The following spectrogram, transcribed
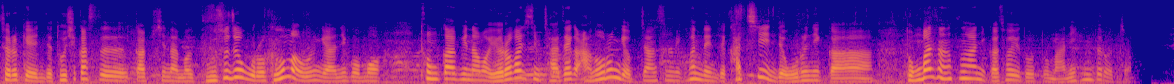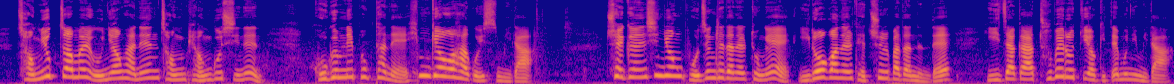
저렇게 이제 도시가스 값이나 뭐 부수적으로 그것만 오르는 게 아니고 뭐 통값이나 뭐 여러 가지 지금 자재가 안 오른 게 없지 않습니까? 근데 이제 같이 이제 오르니까 동반 상승하니까 저희도 또 많이 힘들었죠. 정육점을 운영하는 정병구 씨는 고금리 폭탄에 힘겨워하고 있습니다. 최근 신용보증재단을 통해 1억 원을 대출받았는데 이자가 두 배로 뛰었기 때문입니다.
